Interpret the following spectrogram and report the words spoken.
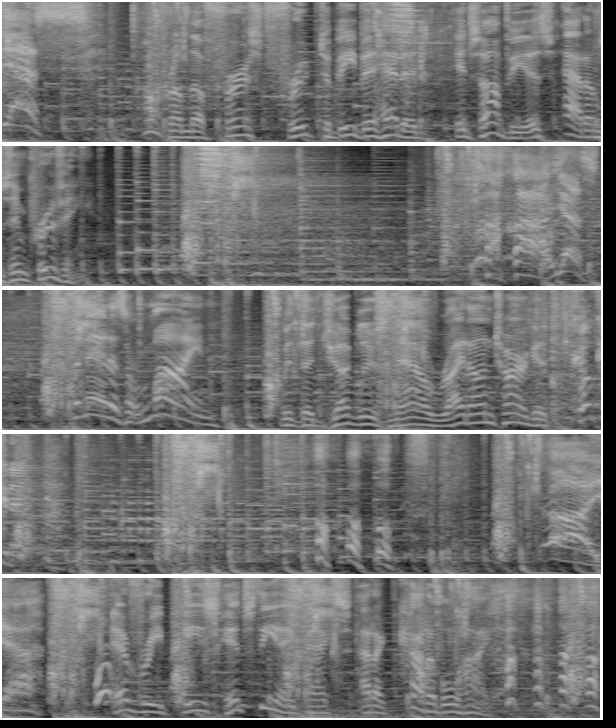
Yes! From the first fruit to be beheaded, it's obvious Adam's improving. Ha yes! Bananas are mine! With the jugglers now right on target, Coconut. Ah, yeah. every piece hits the apex at a cuttable height.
